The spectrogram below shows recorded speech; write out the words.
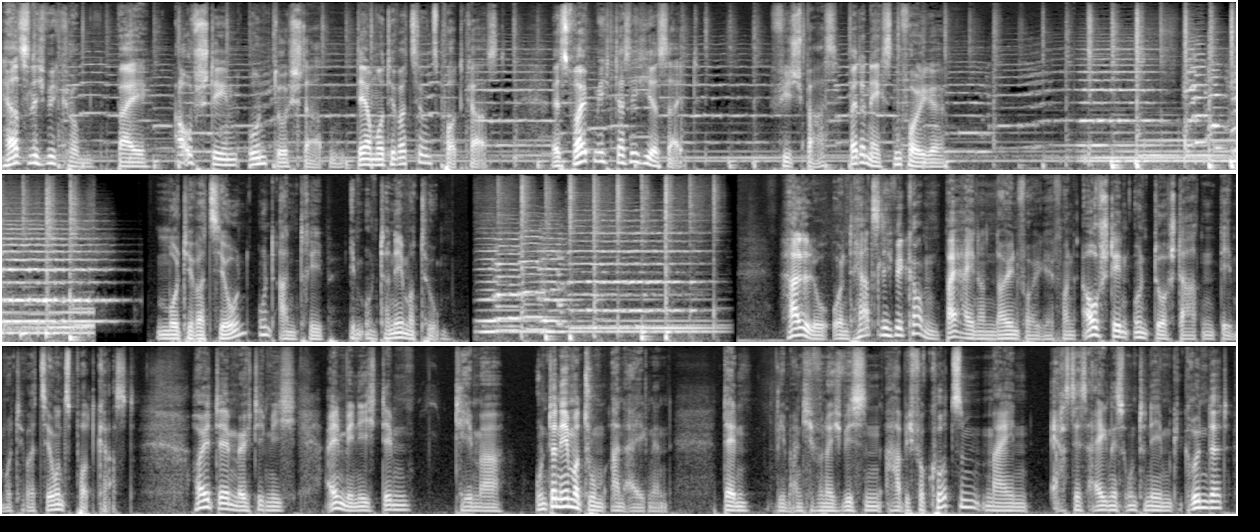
Herzlich willkommen bei Aufstehen und Durchstarten, der Motivationspodcast. Es freut mich, dass ihr hier seid. Viel Spaß bei der nächsten Folge. Motivation und Antrieb im Unternehmertum. Hallo und herzlich willkommen bei einer neuen Folge von Aufstehen und Durchstarten, dem Motivationspodcast. Heute möchte ich mich ein wenig dem Thema Unternehmertum aneignen. Denn, wie manche von euch wissen, habe ich vor kurzem mein erstes eigenes Unternehmen gegründet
